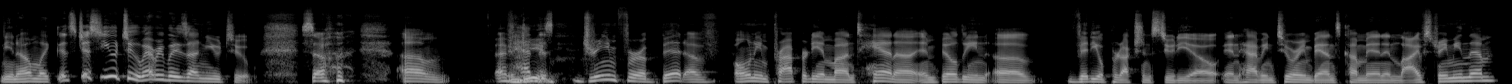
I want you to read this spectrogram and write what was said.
you know? I'm like it's just YouTube. Everybody's on YouTube. So um I've had this dream for a bit of owning property in Montana and building a video production studio and having touring bands come in and live streaming them.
